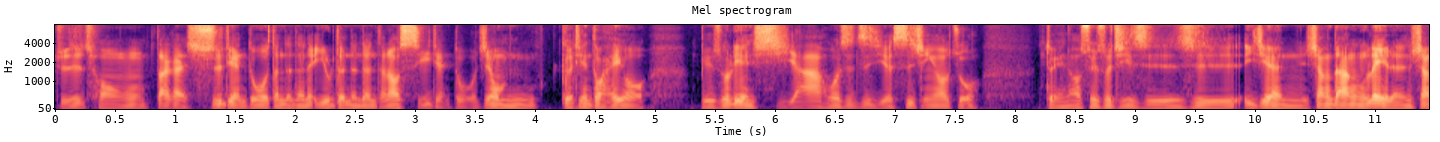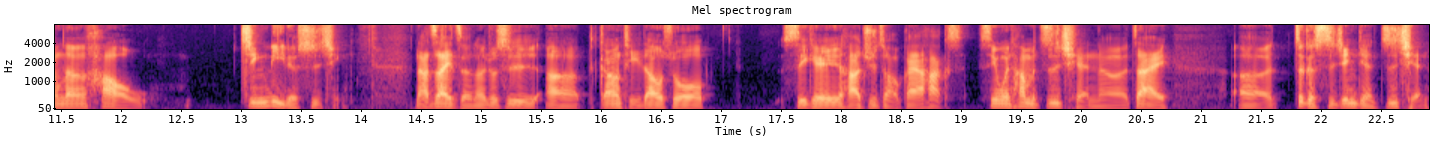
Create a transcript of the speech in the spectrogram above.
就是从大概十点多等等等等一路等等等等到十一点多，其实我们隔天都还有比如说练习啊，或者是自己的事情要做，对，然后所以说其实是一件相当累人、相当耗精力的事情。那再者呢，就是呃刚刚提到说 C K 他去找 Guy Hux，是因为他们之前呢在呃，这个时间点之前，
